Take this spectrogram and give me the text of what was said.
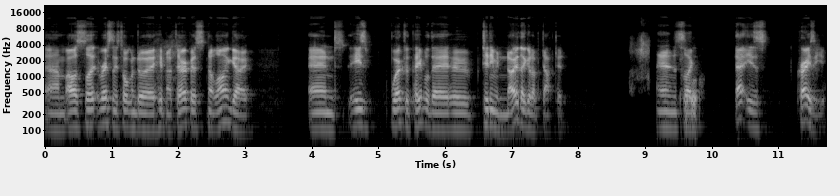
Um, I was recently talking to a hypnotherapist not long ago, and he's worked with people there who didn't even know they got abducted, and it's like that is crazy.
